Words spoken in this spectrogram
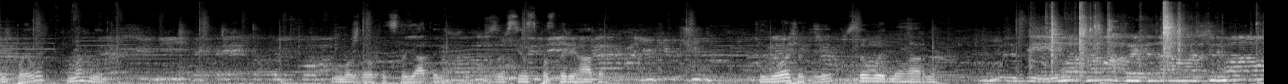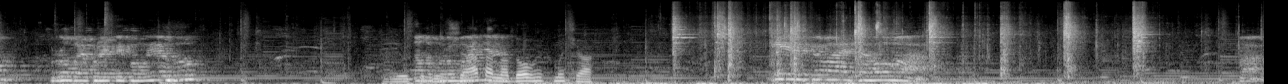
Купили магніт. Можна тут стояти і за всім спостерігати. Тіньочок і все видно гарно. І от замахується на нас червоному, пробує пройти понизу. Дівчата на довгих мечах. І відкривається голова. Так.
